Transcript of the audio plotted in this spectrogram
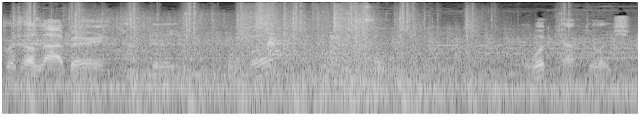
for the librarian calculator. What? What calculation?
